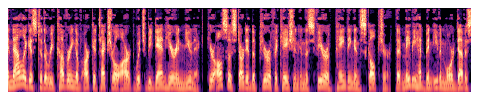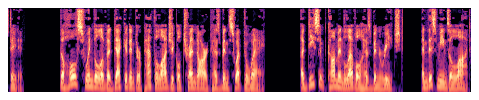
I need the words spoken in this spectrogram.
Analogous to the recovering of architectural art which began here in Munich, here also started the purification in the sphere of painting and sculpture, that maybe had been even more devastated. The whole swindle of a decadent or pathological trend art has been swept away. A decent common level has been reached. And this means a lot.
